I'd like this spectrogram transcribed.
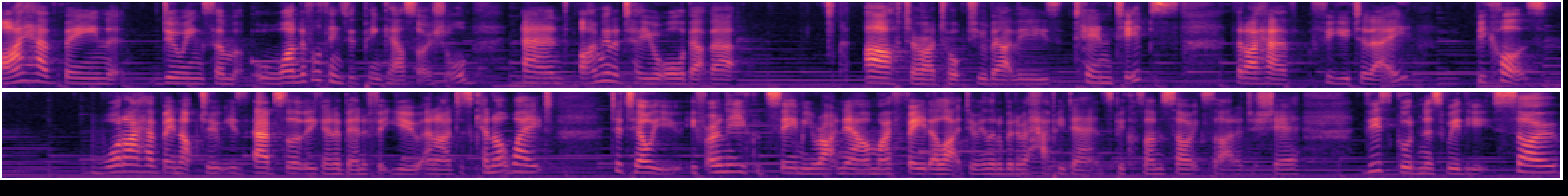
I have been doing some wonderful things with Pink Cow Social, and I'm going to tell you all about that after I talk to you about these 10 tips that I have for you today because what I have been up to is absolutely going to benefit you, and I just cannot wait to tell you. If only you could see me right now, my feet are like doing a little bit of a happy dance because I'm so excited to share this goodness with you. So,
